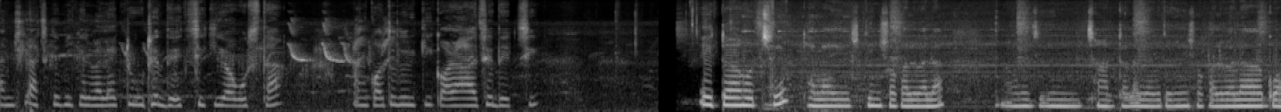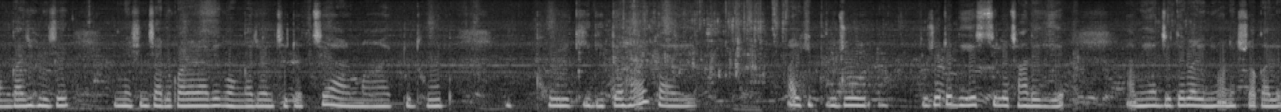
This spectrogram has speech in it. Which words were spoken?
আমি আজকে বিকেলবেলা একটু উঠে দেখছি কি অবস্থা। আর কতদূর কি করা আছে দেখছি। এটা হচ্ছে ঢালাইয়ের দিন সকালবেলা। আমাদের যেদিন ছাদ ঢালাই হবে সেদিন সকালবেলা গঙ্গা জল যে মেশিন চালু করার আগে গঙ্গা জল ছিটোচ্ছে আর মা একটু ধূপ, ফুল কি দিতে হয় তাই আর কি পুজো, পুজোটা দিয়ে এসেছিল ছাদে গিয়ে। আমি আর যেতে পারিনি অনেক সকালে।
